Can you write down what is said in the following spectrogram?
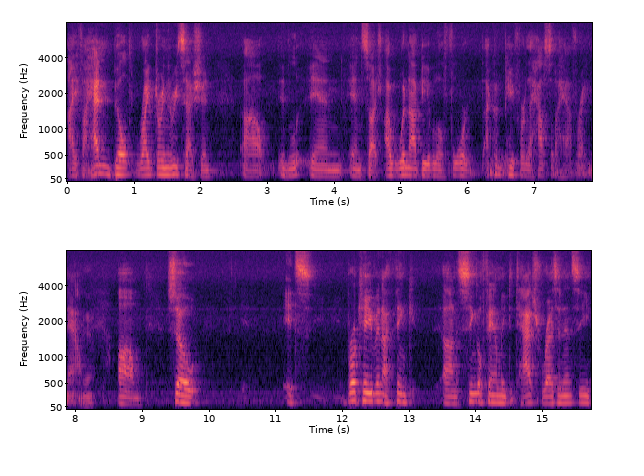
I- if I hadn't built right during the recession uh, and, and and such, I would not be able to afford. I couldn't pay for the house that I have right now. Yeah. Um, so it's Brookhaven. I think on a single family detached residency,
